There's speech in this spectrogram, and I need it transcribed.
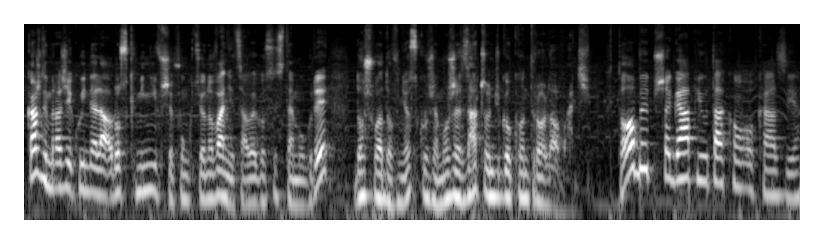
W każdym razie Quinella, rozkminiwszy funkcjonowanie całego systemu gry, doszła do wniosku, że może zacząć go kontrolować. Kto by przegapił taką okazję?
